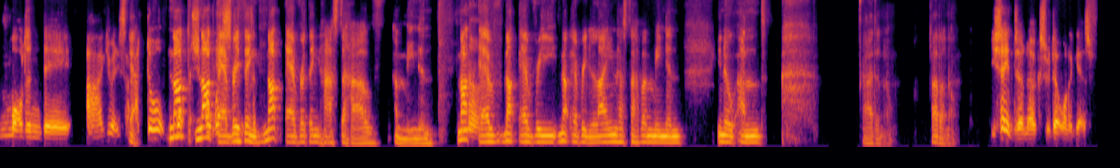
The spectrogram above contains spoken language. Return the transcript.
modern day argument. It's like, Yeah. I don't not not everything not everything has to have a meaning not No. ev- not every not every line has to have a meaning you know and i don't know i don't know You say don't know because we don't want to get us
